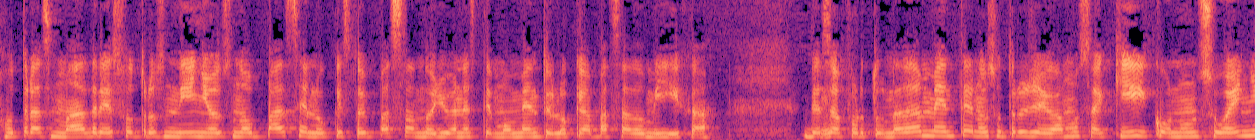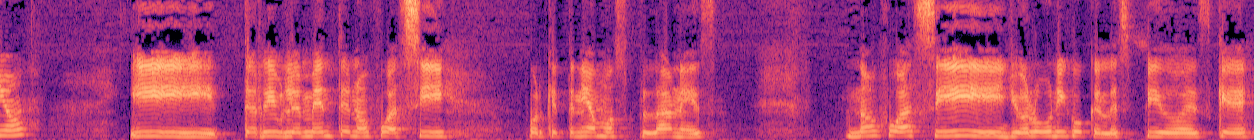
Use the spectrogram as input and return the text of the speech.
otras madres, otros niños no pasen lo que estoy pasando yo en este momento y lo que ha pasado mi hija. Desafortunadamente nosotros llegamos aquí con un sueño y terriblemente no fue así porque teníamos planes no fue así y yo lo único que les pido es que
